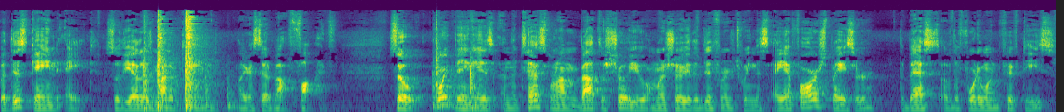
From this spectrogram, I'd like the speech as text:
but this gained eight. So the others might have gained, like I said, about five. So point being is, in the test when I'm about to show you, I'm gonna show you the difference between this AFR spacer, the best of the 4150s,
